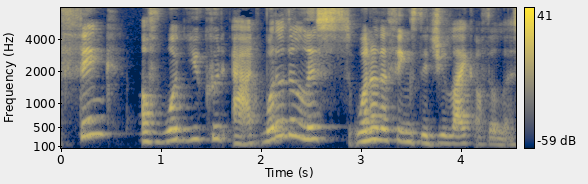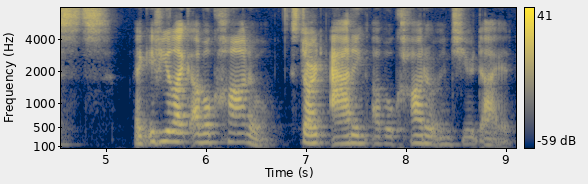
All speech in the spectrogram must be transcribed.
think of what you could add. What are the lists? One of the things that you like of the lists? Like if you like avocado, start adding avocado into your diet.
